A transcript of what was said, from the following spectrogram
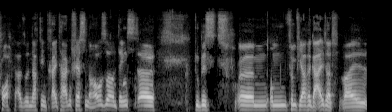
boah, also nach den drei Tagen fährst du nach Hause und denkst, äh, du bist ähm, um fünf Jahre gealtert, weil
